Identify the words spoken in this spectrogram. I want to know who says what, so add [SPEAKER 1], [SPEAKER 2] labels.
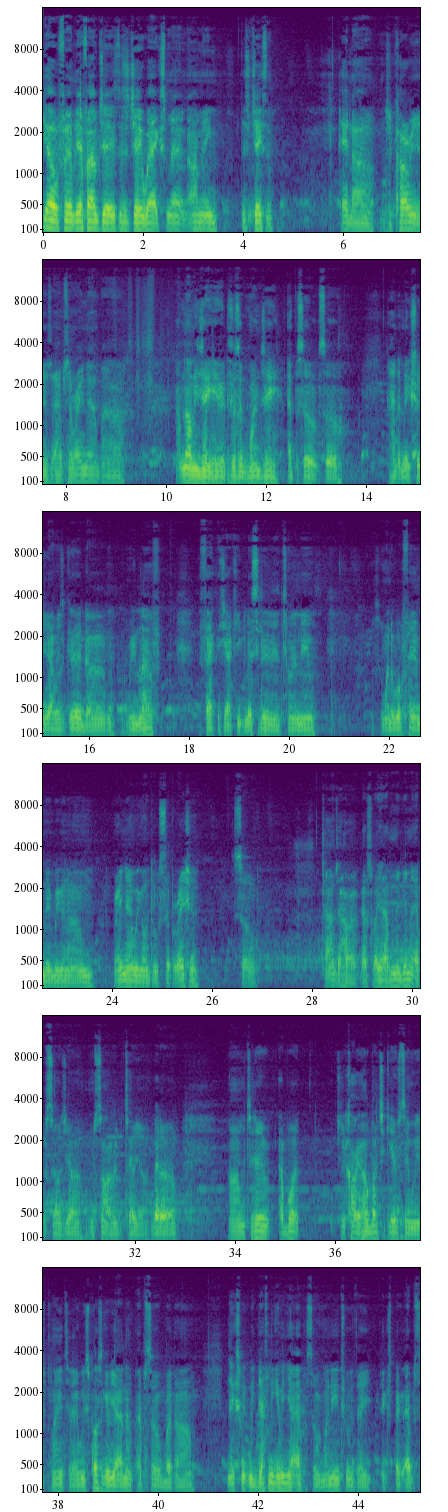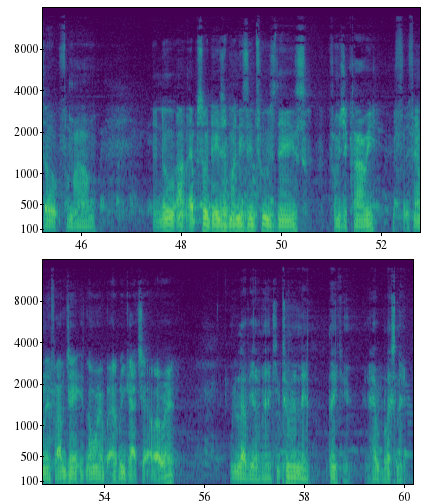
[SPEAKER 1] Yo, family, F5Js, this is Jay Wax, man. I mean, this is Jason. And uh, Jakari is absent right now, but uh, I'm the only J here. This is a 1J episode, so I had to make sure y'all was good. Um, we love the fact that y'all keep listening and tuning in. It's a wonderful family. We're gonna, um, right now, we're going through separation. So, times are hard. That's why y'all haven't been getting the episodes, y'all. I'm sorry to tell y'all. But uh, um, today I bought Jakari a whole bunch of gifts and we was playing today. We supposed to give y'all an episode, but um, next week we definitely giving y'all episode Monday and Tuesday. Expect episode from um, the new uh, episode days of Mondays and Tuesdays from Jakari, family of five J's. Don't worry about it. We got y'all. All right. We love y'all, man. Keep tuning in. Thank you. Have a blessed night.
